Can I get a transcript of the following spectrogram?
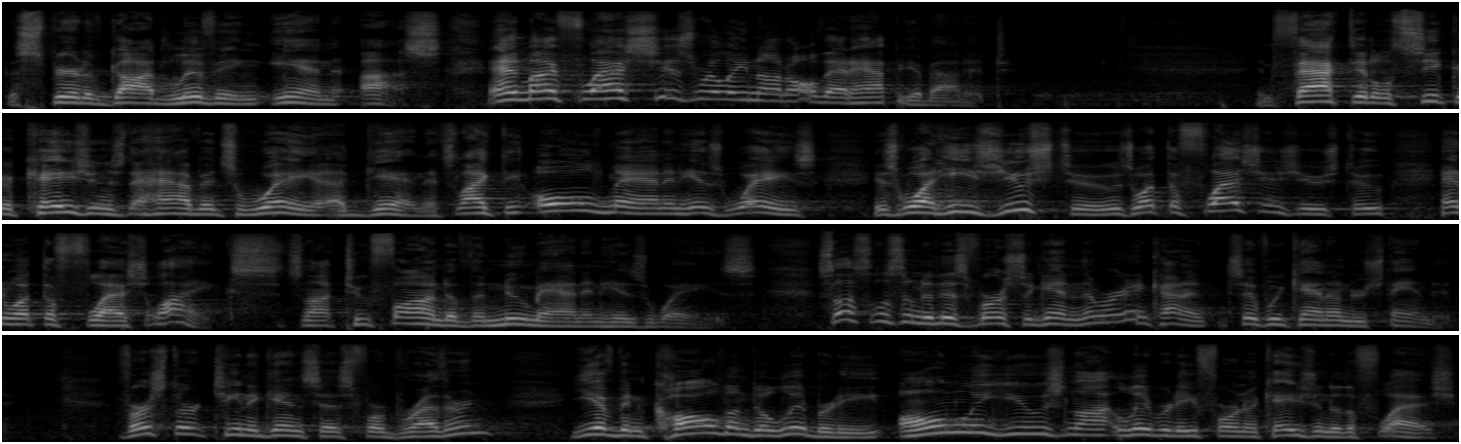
The Spirit of God living in us. And my flesh is really not all that happy about it. In fact, it'll seek occasions to have its way again. It's like the old man and his ways is what he's used to, is what the flesh is used to, and what the flesh likes. It's not too fond of the new man and his ways. So let's listen to this verse again, and then we're going to kind of see if we can understand it. Verse 13 again says, For brethren, ye have been called unto liberty, only use not liberty for an occasion to the flesh,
